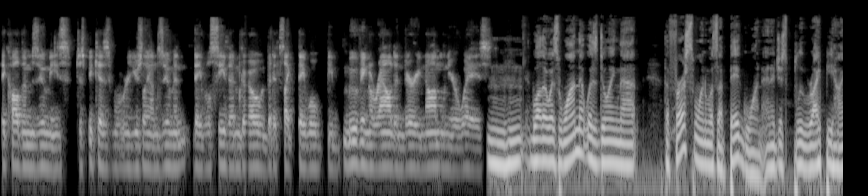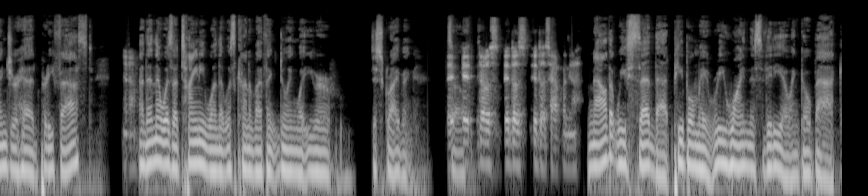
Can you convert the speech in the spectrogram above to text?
they call them zoomies, just because we're usually on Zoom and they will see them go, but it's like they will be moving around in very nonlinear ways. Mm-hmm. Well, there was one that was doing that. The first one was a big one, and it just blew right behind your head pretty fast. Yeah. And then there was a tiny one that was kind of, I think, doing what you were describing. So, it, it, does. It does. It does happen. Yeah. Now that we've said that, people may rewind this video and go back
